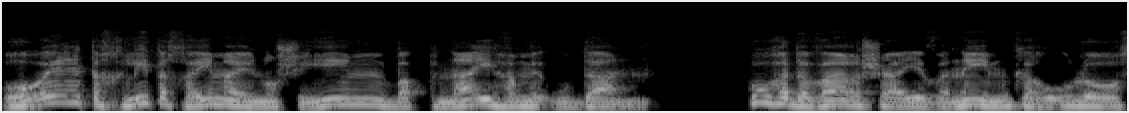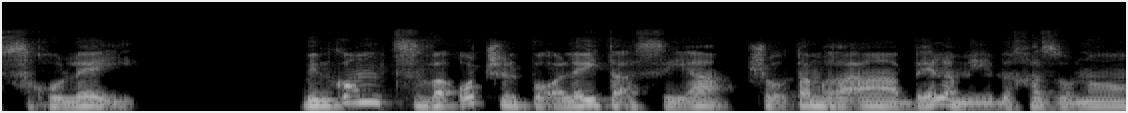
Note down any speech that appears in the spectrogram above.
רואה את תכלית החיים האנושיים בפנאי המעודן. הוא הדבר שהיוונים קראו לו סחולי. במקום צבאות של פועלי תעשייה, שאותם ראה בלמי בחזונו,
